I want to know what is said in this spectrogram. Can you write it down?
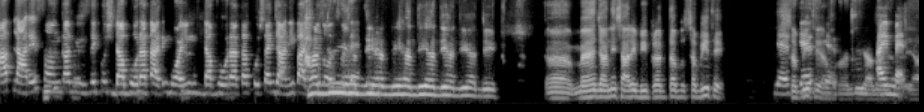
आप लारे सॉन्ग का म्यूज़िक कुछ डब हो रहा था आई थिंक वॉयलेंस डब हो रहा था कुछ एंड जानी पाजी हाँ वाज जी आल्सो हाँ जी हाँ जी हाँ जी हाँ जी हाँ जी हाँ जी। मैं जानी सारे बी प्रग तब सभी थे। यस सभी थे हाँ जी याद I आया,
